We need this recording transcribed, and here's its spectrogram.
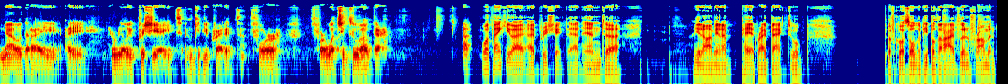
know that I, I I really appreciate and give you credit for for what you do out there. Uh, well, thank you. I, I appreciate that, and uh, you know, I mean, I pay it right back to, of course, all the people that I've learned from, and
